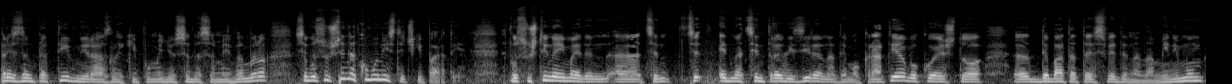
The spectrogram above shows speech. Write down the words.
презентативни разлики помеѓу СДСМ и ВМРО, се во суштина комунистички партии. Во суштина има еден, една централизирана демократија во која што дебатата е сведена на минимум,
